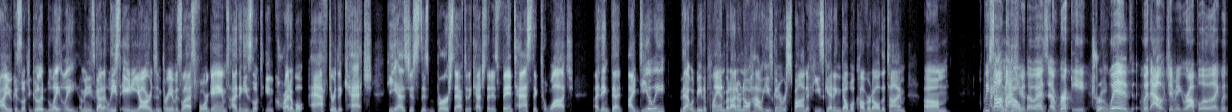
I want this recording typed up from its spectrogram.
Aiyuk has looked good lately. I mean, he's got at least 80 yards in three of his last four games. I think he's looked incredible after the catch. He has just this burst after the catch that is fantastic to watch. I think that ideally that would be the plan, but I don't know how he's going to respond if he's getting double covered all the time. Um, we saw it last how year though as a rookie true. with without Jimmy Garoppolo, like with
